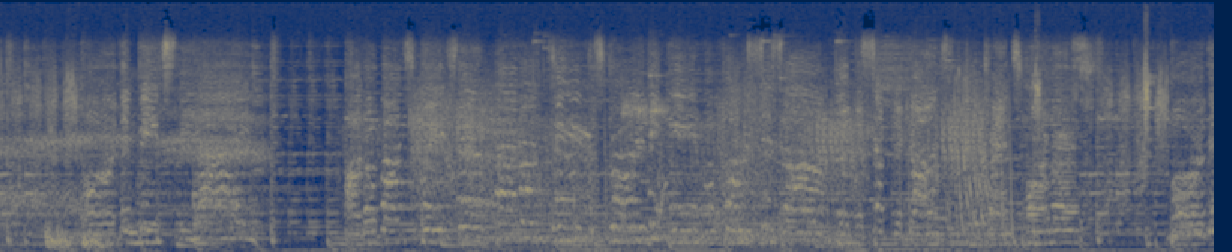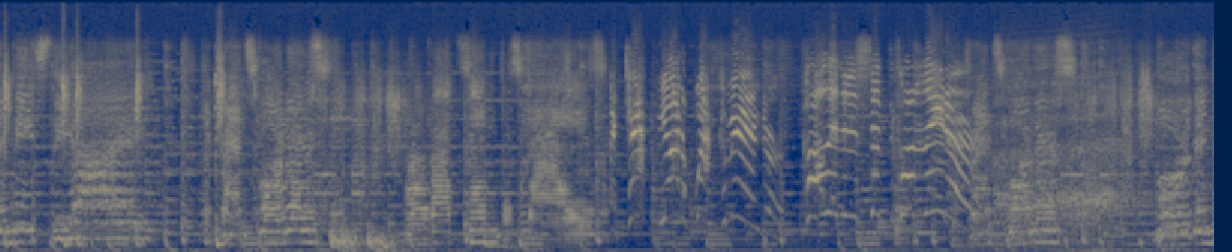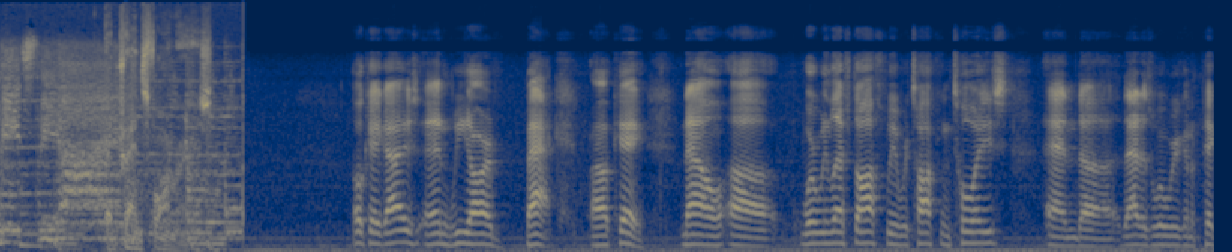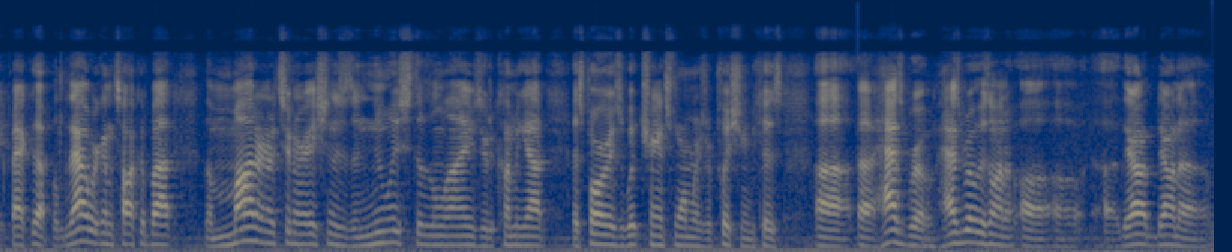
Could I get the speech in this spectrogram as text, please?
more than meets the eye. Autobots wage their battle to destroy the evil forces of the Decepticons. The Transformers, more than meets the eye. The Transformers, robots in disguise. Attack the Autobot commander! Call Transformers, more than meets the eye. The Transformers. Okay, guys, and we are back. Okay, now uh, where we left off, we were talking toys, and uh, that is where we're going to pick back up. But now we're going to talk about the modern generations, the newest of the lines that are coming out as far as what Transformers are pushing. Because uh, uh, Hasbro, Hasbro is on a, uh, uh, they're on, they're on a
